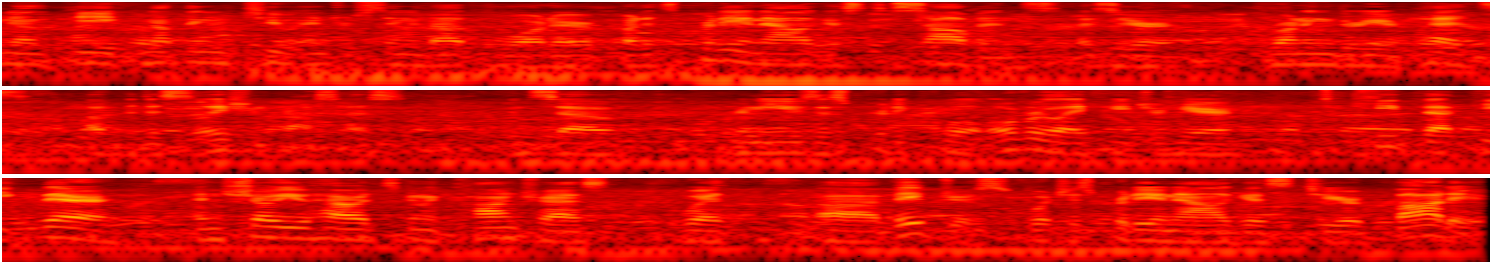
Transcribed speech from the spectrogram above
you know, the peak, nothing too interesting about the water, but it's pretty analogous to solvents as you're running through your heads of the distillation process. And so we're going to use this pretty cool overlay feature here to keep that peak there and show you how it's going to contrast with uh, vape juice, which is pretty analogous to your body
